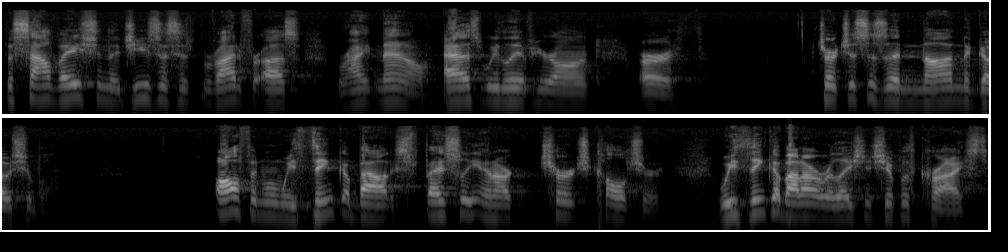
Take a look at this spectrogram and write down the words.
the salvation that Jesus has provided for us right now as we live here on earth. Church, this is a non negotiable. Often, when we think about, especially in our church culture, we think about our relationship with Christ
